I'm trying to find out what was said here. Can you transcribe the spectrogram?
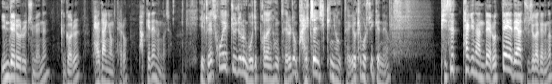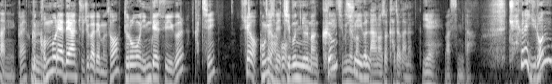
임대료를 주면은 그거를 배당 형태로 받게 되는 거죠. 일종의 소액 주주를 모집하던 형태를 좀 발전시킨 형태 이렇게 볼 수 있겠네요. 비슷하긴 한데 롯데에 대한 주주가 되는 건 아니니까요. 그 음. 건물에 대한 주주가 되면서 들어온 임대 수익을 같이 쉐어 공유하고 자신의 지분율만큼 예, 지분율만- 수익을 나눠서 가져가는. 예 맞습니다. 최근에 이런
